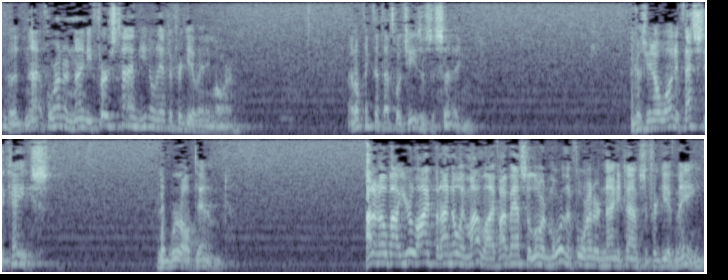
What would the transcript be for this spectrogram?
uh, 491st time, you don't have to forgive anymore? I don't think that that's what Jesus is saying. Because you know what? If that's the case, then we're all doomed. I don't know about your life, but I know in my life I've asked the Lord more than 490 times to forgive me.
